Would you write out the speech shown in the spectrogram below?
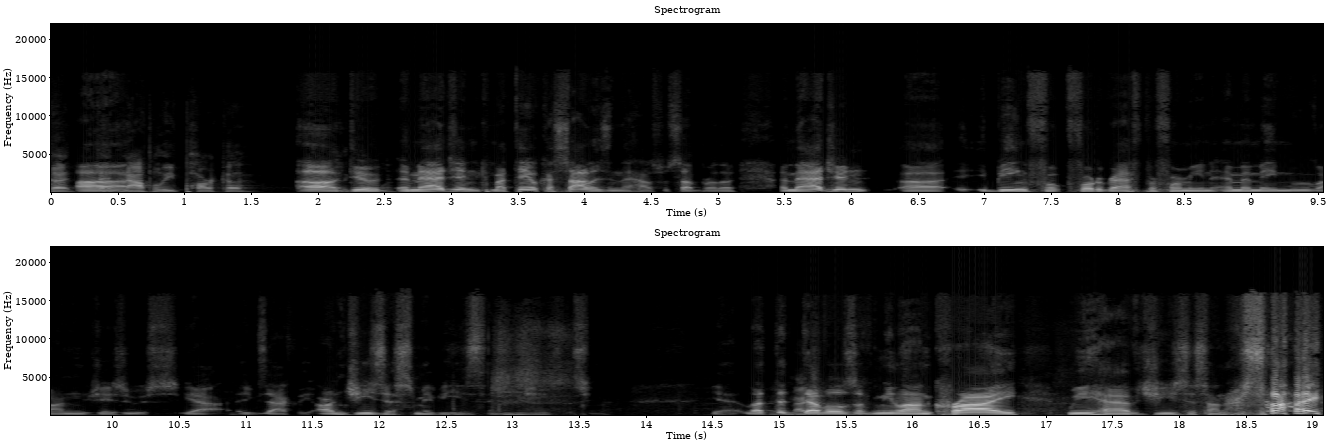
that, Uh, that Napoli parka. Oh, dude! Imagine Matteo Casale in the house. What's up, brother? Imagine uh being pho- photographed performing an MMA move on Jesus. Yeah, exactly. On Jesus, maybe he's saying Jesus. Yeah, let the Imagine- devils of Milan cry. We have Jesus on our side.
